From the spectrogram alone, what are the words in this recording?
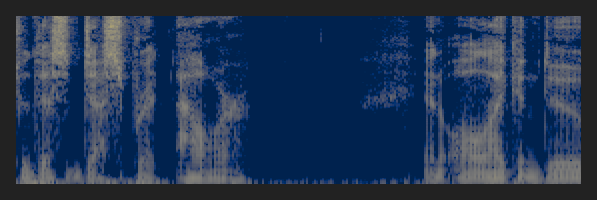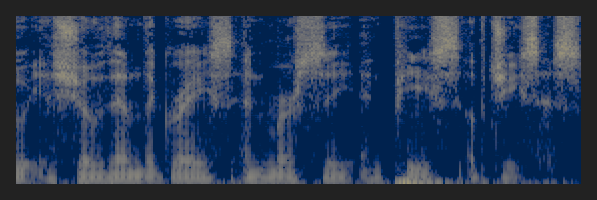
to this desperate hour. And all I can do is show them the grace and mercy and peace of Jesus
